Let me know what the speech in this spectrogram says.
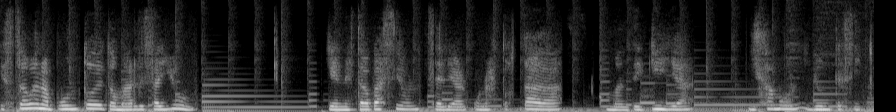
estaban a punto de tomar desayuno. Y en esta ocasión serían unas tostadas mantequilla y jamón y un tecito.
